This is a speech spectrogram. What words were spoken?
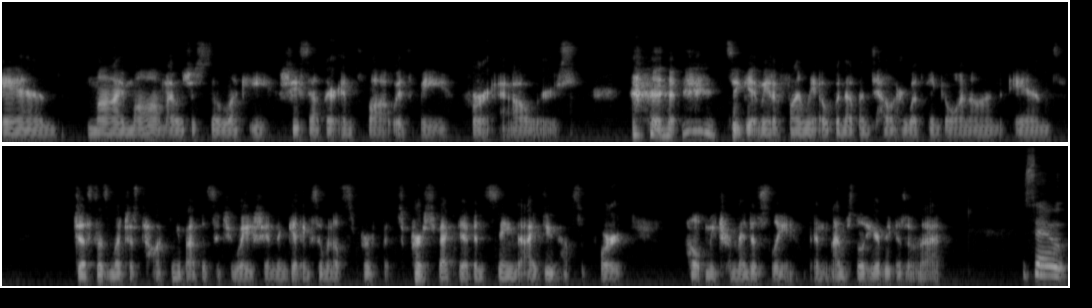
And my mom, I was just so lucky. She sat there and fought with me for hours to get me to finally open up and tell her what's been going on. And just as much as talking about the situation and getting someone else's perspective and seeing that I do have support helped me tremendously. And I'm still here because of that. So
